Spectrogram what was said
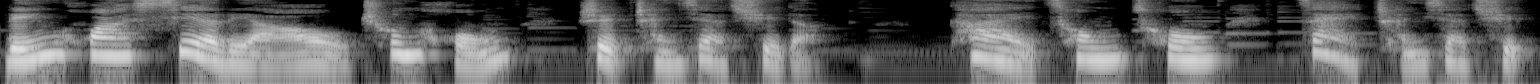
林花谢了春红是沉下去的，太匆匆再沉下去，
